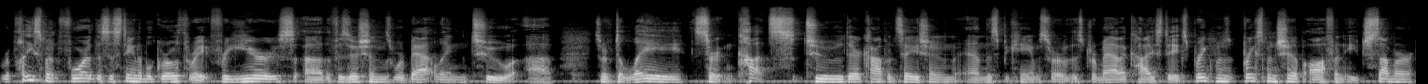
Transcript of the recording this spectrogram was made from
replacement for the sustainable growth rate. For years, uh, the physicians were battling to uh, sort of delay certain cuts to their compensation, and this became sort of this dramatic high stakes brinksmanship often each summer.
